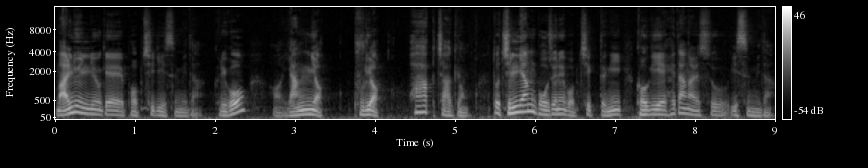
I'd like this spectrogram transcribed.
만류인력의 법칙이 있습니다. 그리고 어, 양력, 부력, 화학작용, 또 질량 보존의 법칙 등이 거기에 해당할 수 있습니다.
